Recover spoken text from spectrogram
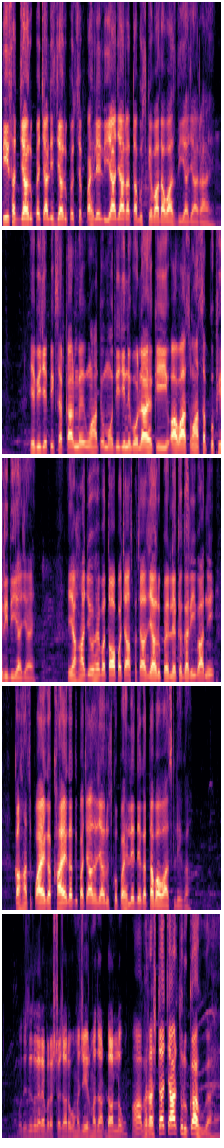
तीस हज़ार रुपये, चालीस हज़ार रुपये उससे पहले लिया जा रहा, तब उसके बाद आवास दिया जा रहा है। ये बीजेपी की सरकार में, वहाँ तो मोदी जी ने बोला है कि आवास वहाँ सबको फ्री दिया जाए। यहाँ जो है, बताओ पचास पचास हज़ार रुपये लेकर गरीब आदमी कहाँ से पाएगा? खाएगा कि पचास हज़ार उसको पहले देगा, तब आवास लेगा? मोदी जी तो कह रहे हैं भ्रष्टाचारों को मैं जेल में डाल रहा हूँ हाँ भ्रष्टाचार तो रुका हुआ है।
